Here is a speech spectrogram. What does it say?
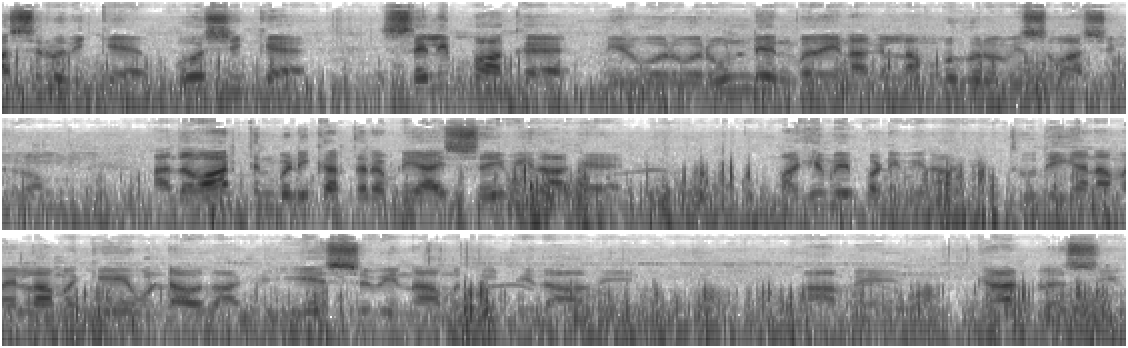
ஆசிர்வதிக்க போஷிக்க செழிப்பாக்க நீர் ஒருவர் உண்டு என்பதை நாங்கள் நம்புகிறோம் விசுவாசிக்கிறோம். அந்த வார்த்தையின்படி கர்த்தர் அப்படியாய் செய்வீராக மகிமைப்படுவீராக துதிக நம்ம எல்லாமக்கே உண்டாவதாக. இயேசுவின் நாமத்தில் பிதாவே. ஆமென். காட் பிளஸ் யூ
